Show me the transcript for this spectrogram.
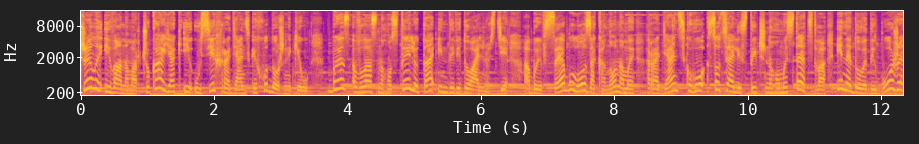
Вчили Івана Марчука, як і усіх радянських художників, без власного стилю та індивідуальності, аби все було за канонами радянського соціалістичного мистецтва і не доведи Боже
